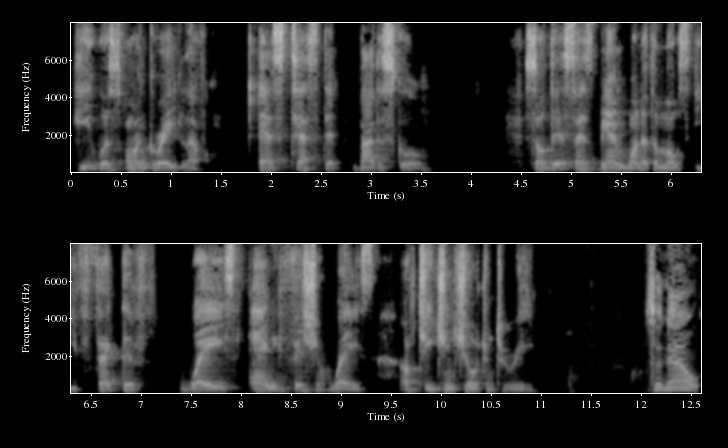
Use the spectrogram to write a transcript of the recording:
he was on grade level as tested by the school. So this has been one of the most effective ways and efficient ways of teaching children to read. So now,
